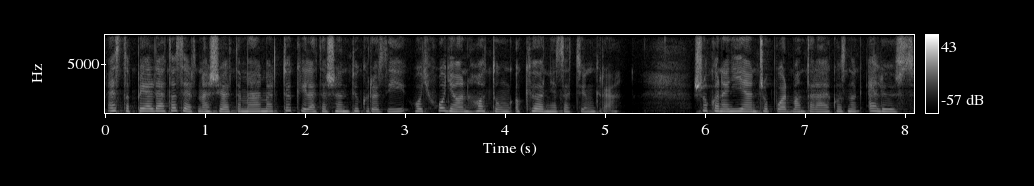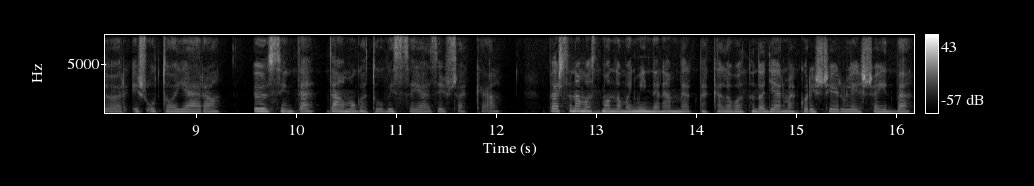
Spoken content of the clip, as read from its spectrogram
Ezt a példát azért meséltem el, mert tökéletesen tükrözi, hogy hogyan hatunk a környezetünkre. Sokan egy ilyen csoportban találkoznak először és utoljára, őszinte, támogató visszajelzésekkel. Persze nem azt mondom, hogy minden embert be kell avatnod a gyermekkori sérüléseidbe,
